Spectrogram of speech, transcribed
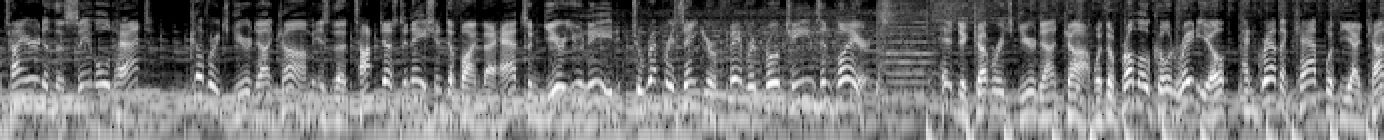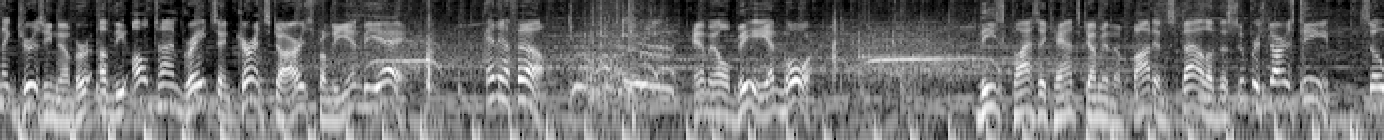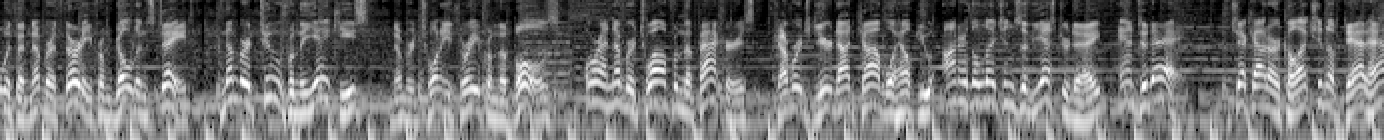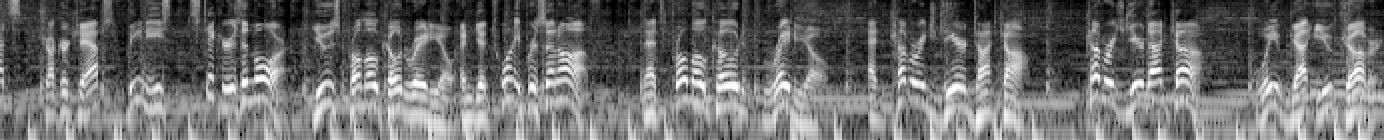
Tired of the same old hat? CoverageGear.com is the top destination to find the hats and gear you need to represent your favorite pro teams and players. Head to CoverageGear.com with the promo code RADIO and grab a cap with the iconic jersey number of the all time greats and current stars from the NBA, NFL, MLB, and more. These classic hats come in the font and style of the Superstars team. So, with the number 30 from Golden State, number 2 from the Yankees, number 23 from the Bulls, or a number 12 from the Packers, CoverageGear.com will help you honor the legends of yesterday and today. Check out our collection of dad hats, trucker caps, beanies, stickers, and more. Use promo code RADIO and get 20% off. That's promo code RADIO at CoverageGear.com. CoverageGear.com. We've got you covered.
